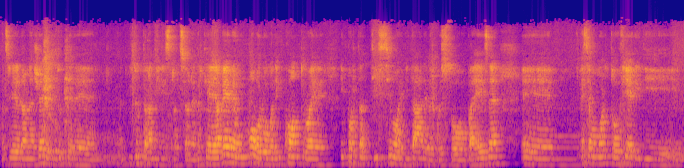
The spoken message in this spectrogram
consigliere Dalmacere e di, di tutta l'amministrazione, perché avere un nuovo luogo di incontro è importantissimo, è vitale per questo Paese. E, e siamo molto fieri di,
